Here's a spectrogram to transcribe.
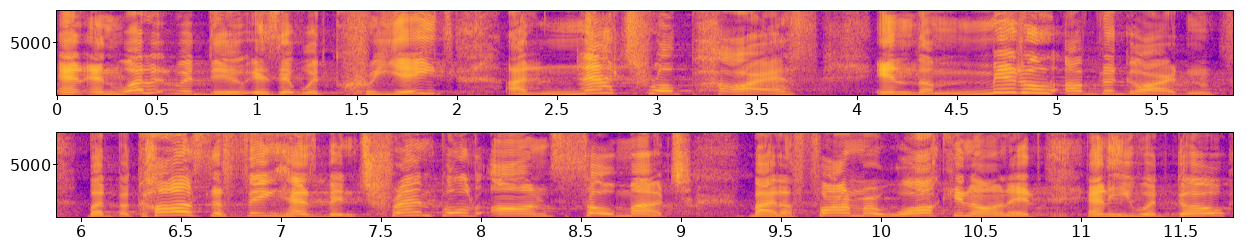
and, and what it would do is it would create a natural path in the middle of the garden, but because the thing has been trampled on so much by the farmer walking on it, and he would go,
